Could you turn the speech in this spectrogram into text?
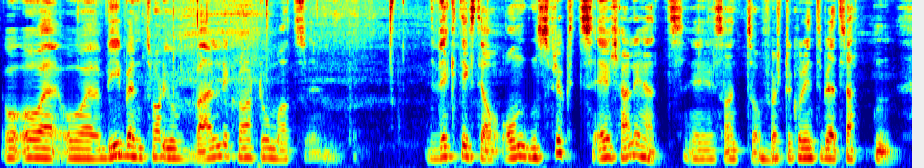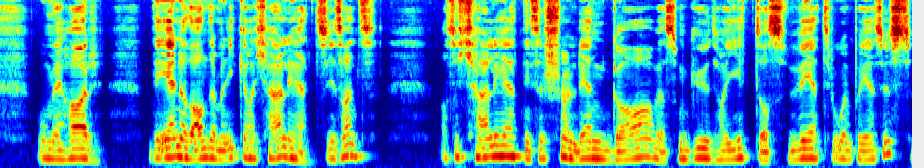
Og, og, og Bibelen tar det jo veldig klart om at eh, det viktigste av åndens frukt er jo kjærlighet. Sant? Og 1. Korinterbrev 13, om jeg har det ene og det andre, men ikke har kjærlighet. Sant? Altså Kjærligheten i seg sjøl er en gave som Gud har gitt oss ved troen på Jesus.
